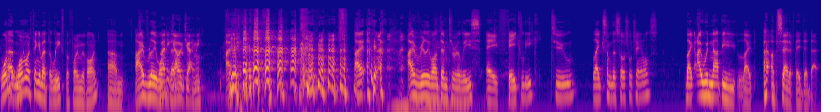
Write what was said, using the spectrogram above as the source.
One Um, one more thing about the leaks before we move on. Um, I really want Let it them- go, Jamie. I I I really want them to release a fake leak to like some of the social channels. Like I would not be like upset if they did that.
